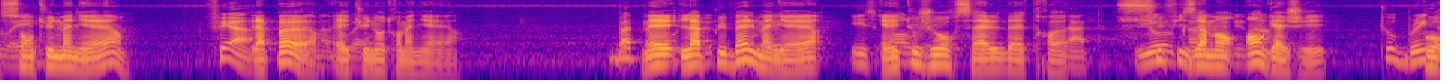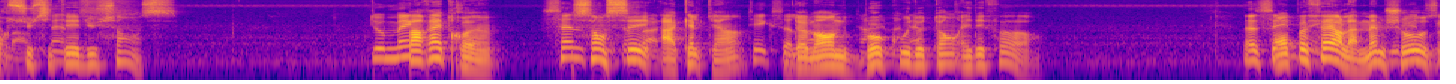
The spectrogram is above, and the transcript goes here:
sont une manière, la peur est une autre manière. Mais la plus belle manière est toujours celle d'être suffisamment engagé pour susciter du sens. Paraître sensé à quelqu'un demande beaucoup de temps et d'efforts. On peut faire la même chose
